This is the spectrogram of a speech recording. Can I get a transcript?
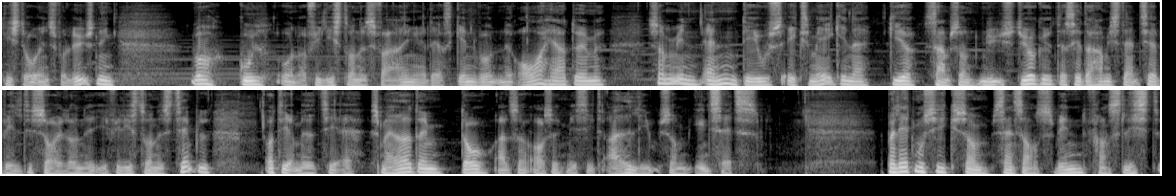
historiens forløsning, hvor Gud under filistrenes faring af deres genvundne overherredømme, som en anden deus ex machina, giver Samson ny styrke, der sætter ham i stand til at vælte søjlerne i filistrenes tempel, og dermed til at smadre dem, dog altså også med sit eget liv som indsats. Balletmusik som Saint-Saëns ven Franz Liszt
